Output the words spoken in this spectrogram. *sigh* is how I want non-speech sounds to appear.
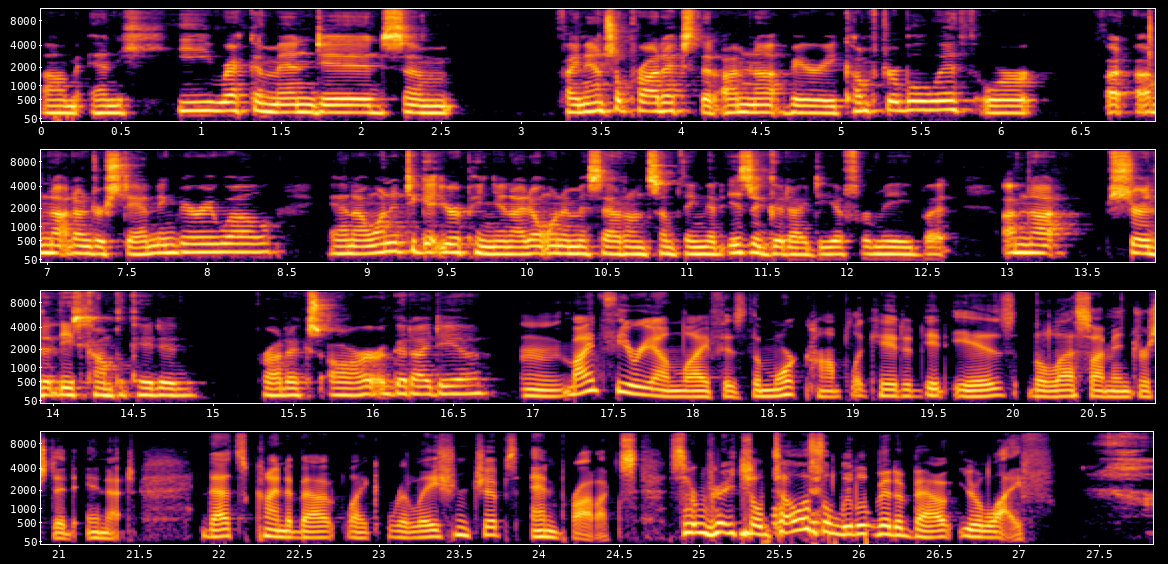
Um, and he recommended some financial products that I'm not very comfortable with or uh, I'm not understanding very well. And I wanted to get your opinion. I don't want to miss out on something that is a good idea for me, but I'm not sure that these complicated products are a good idea. Mm, my theory on life is the more complicated it is, the less I'm interested in it. That's kind of about like relationships and products. *laughs* So, Rachel, tell us a little bit about your life.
